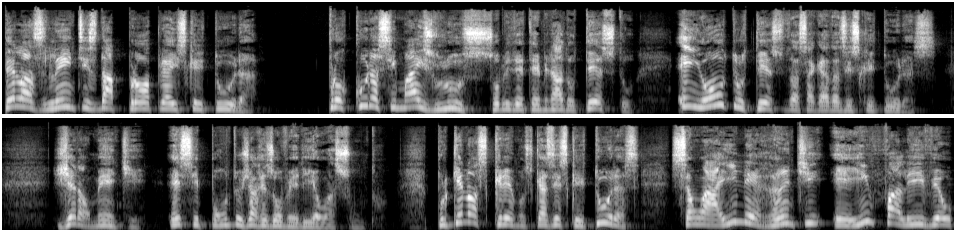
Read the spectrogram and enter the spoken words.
pelas lentes da própria Escritura. Procura-se mais luz sobre determinado texto em outro texto das Sagradas Escrituras. Geralmente, esse ponto já resolveria o assunto. Porque nós cremos que as Escrituras são a inerrante e infalível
